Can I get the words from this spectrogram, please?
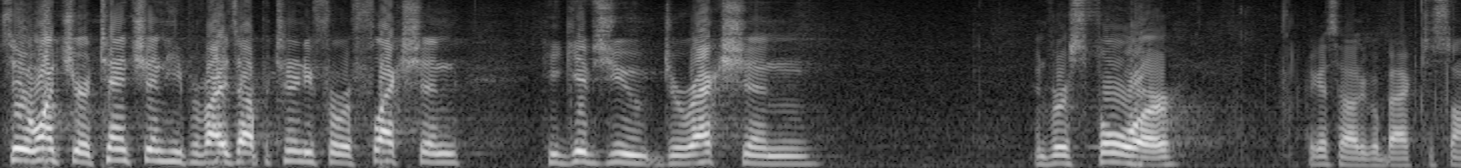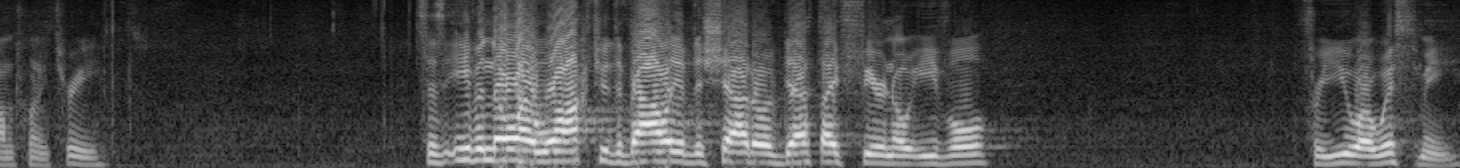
So he wants your attention, he provides opportunity for reflection, he gives you direction. In verse 4, I guess I ought to go back to Psalm 23. It says, Even though I walk through the valley of the shadow of death, I fear no evil, for you are with me.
